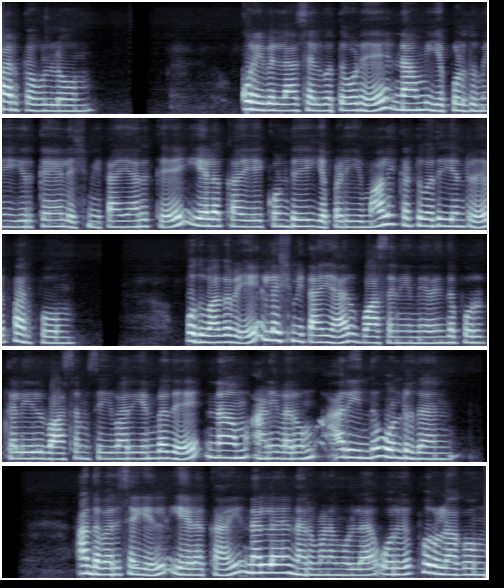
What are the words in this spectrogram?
பார்க்க உள்ளோம். குறைவில்லா செல்வத்தோடு நாம் எப்பொழுதுமே இருக்க லட்சுமி தாயாருக்கு ஏலக்காயை கொண்டு எப்படி மாலை கட்டுவது என்று பார்ப்போம். பொதுவாகவே லட்சுமி தாயார் வாசனை நிறைந்த பொருட்களில் வாசம் செய்வார் என்பது நாம் அனைவரும் அறிந்த ஒன்றுதான். அந்த வரிசையில் ஏலக்காய் நல்ல நறுமணம் உள்ள ஒரு பொருளாகும்.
